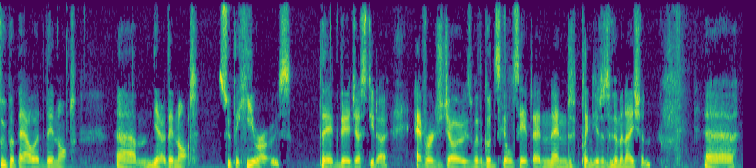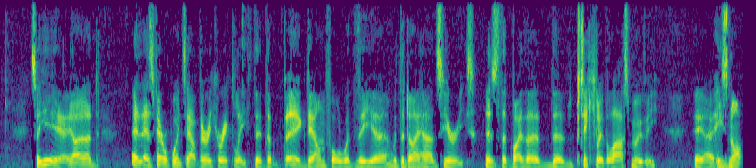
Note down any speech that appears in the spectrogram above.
superpowered. They're not, um, you know, they're not superheroes. They're they're just you know average Joes with a good skill set and and plenty of determination. Uh, so yeah, I'd, as Farrell points out very correctly, the the big downfall with the uh, with the Die Hard series is that by the, the particularly the last movie, uh, he's not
